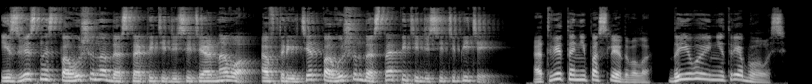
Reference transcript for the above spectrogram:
Известность повышена до 151, авторитет повышен до 155. Ответа не последовало, да его и не требовалось.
